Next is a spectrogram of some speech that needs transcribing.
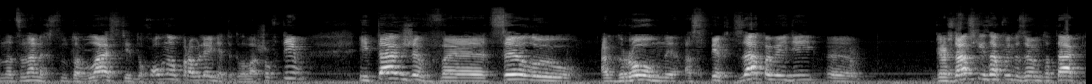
национальных институтов власти, духовного управления, это глава Шуфтим, и также в э, целую огромный аспект заповедей, гражданских заповедей, назовем это так,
